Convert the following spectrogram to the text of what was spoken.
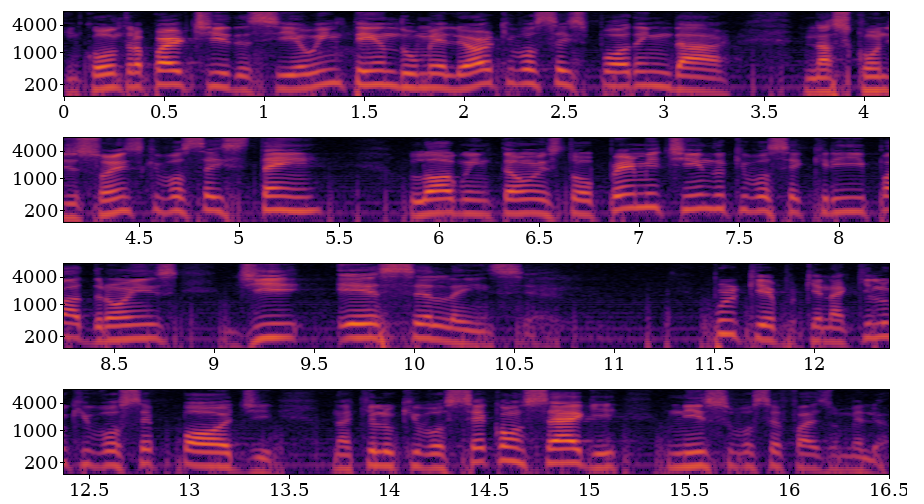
Em contrapartida, se eu entendo o melhor que vocês podem dar nas condições que vocês têm, logo então eu estou permitindo que você crie padrões de excelência. Por quê? Porque naquilo que você pode, naquilo que você consegue, nisso você faz o melhor.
